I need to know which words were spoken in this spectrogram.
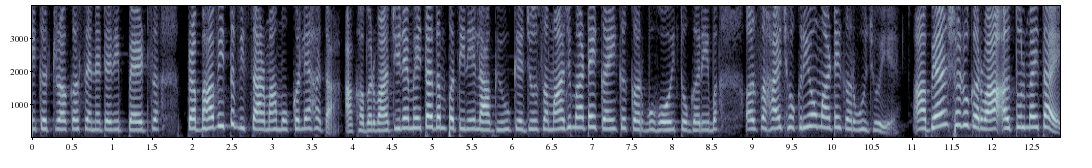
એક ટ્રક સેનેટરી પેડ્સ પ્રભાવિત વિસ્તારમાં મોકલ્યા હતા. આ ખબર વાંચીને મહેતા દંપતીને લાગ્યું કે જો સમાજ માટે કંઈક કરવું હોય તો ગરીબ અસહાય છોકરીઓ માટે કરવું જોઈએ. આ અભિયાન શરૂ કરવા અતુલ મહેતાએ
